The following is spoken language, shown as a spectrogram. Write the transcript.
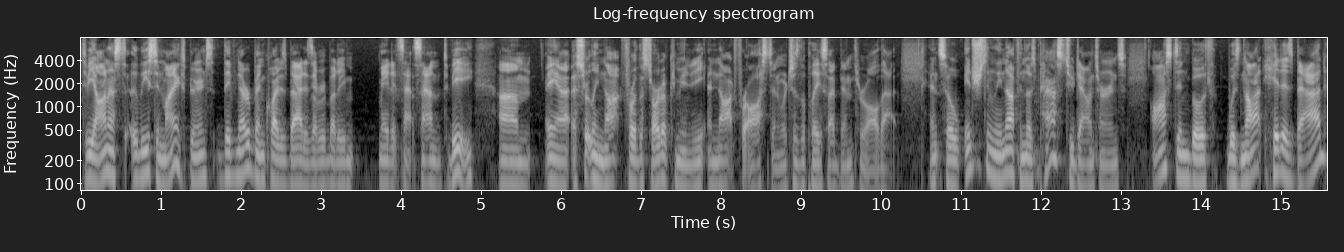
To be honest, at least in my experience, they've never been quite as bad as everybody made it sound to be, um, and uh, certainly not for the startup community and not for Austin, which is the place I've been through all that. And so, interestingly enough, in those past two downturns, Austin both was not hit as bad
